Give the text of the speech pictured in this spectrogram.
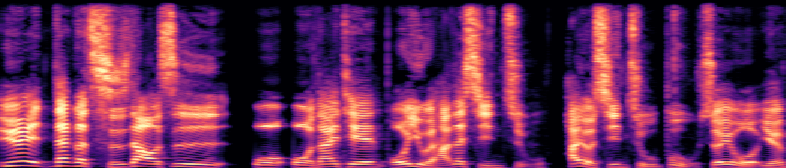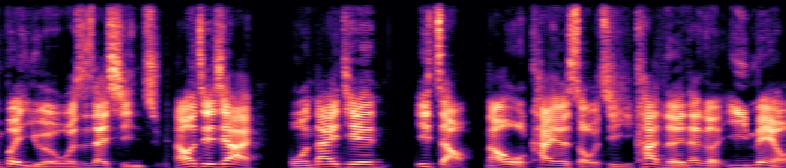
因为那个迟到是我我那一天我以为他在新竹，他有新竹部，所以我原本以为我是在新竹，然后接下来我那一天一早，然后我开了手机看了那个 email，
